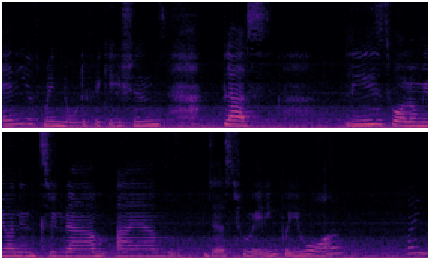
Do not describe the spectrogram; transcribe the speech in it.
any of my notifications. Plus please follow me on instagram. I am just waiting for you all. Bye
